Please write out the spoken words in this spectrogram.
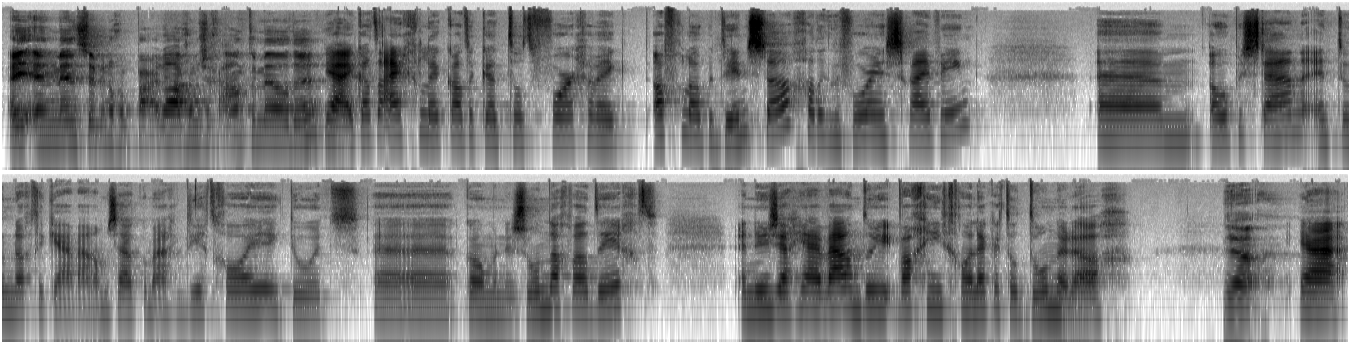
En mensen hebben nog een paar dagen om zich aan te melden. Ja, ik had eigenlijk had ik het tot vorige week, afgelopen dinsdag, had ik de voorinschrijving ehm openstaan. En toen dacht ik, ja, waarom zou ik hem eigenlijk dichtgooien? Ik doe het eh, komende zondag wel dicht. En nu zeg jij, waarom doe je, wacht je niet gewoon lekker tot donderdag? Ja. Ja,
